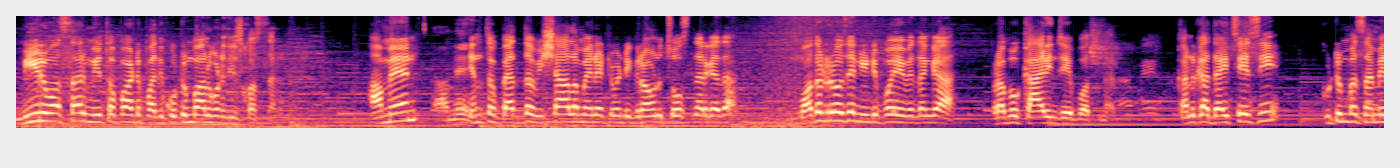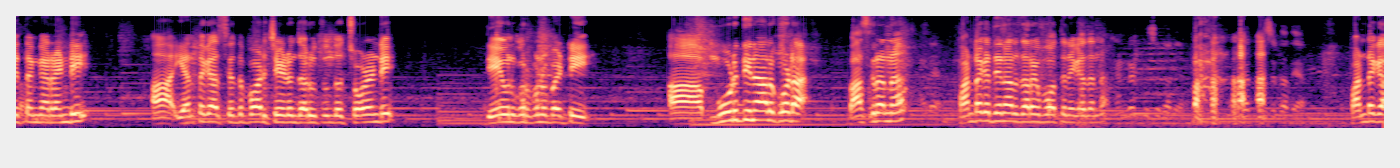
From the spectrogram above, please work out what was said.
మీరు వస్తారు మీతో పాటు పది కుటుంబాలు కూడా తీసుకొస్తారు. ఆమెన్. ఆమె ఇంత పెద్ద విశాలమైనటువంటి గ్రౌండ్ చూస్తున్నారు కదా మొదటి రోజే నిండిపోయే విధంగా ప్రభు కార్యం చేయబోతున్నారు. కనుక దయచేసి కుటుంబ సమేతంగా రండి. ఆ ఎంతగా సిద్ధపాటు చేయడం జరుగుతుందో చూడండి. దేవుని కృపను బట్టి ఆ మూడు దినాలు కూడా భాస్కర్ అన్న పండగ దినాలు జరగబోతున్నాయి కదన్నా? పండగ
